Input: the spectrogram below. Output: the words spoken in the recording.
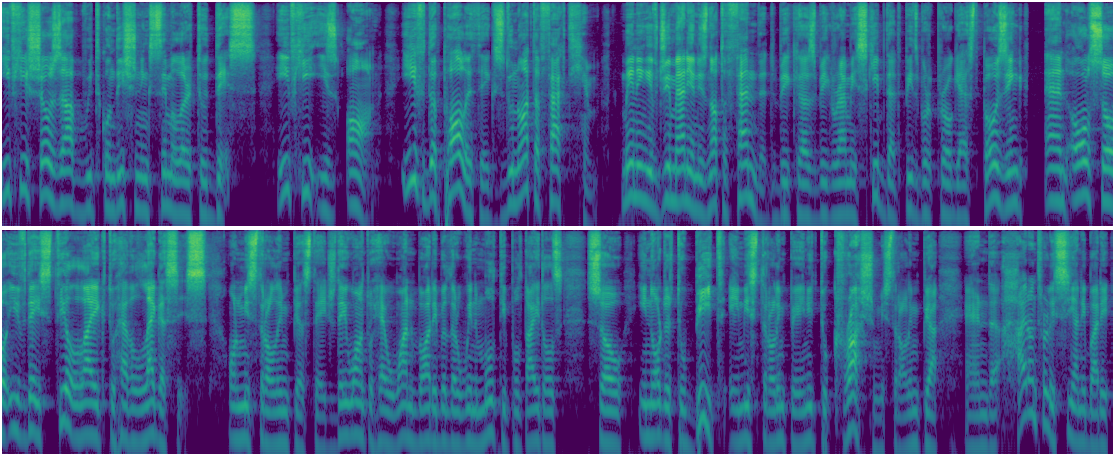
if he shows up with conditioning similar to this, if he is on, if the politics do not affect him, meaning if Jim Manion is not offended because Big Ramy skipped that Pittsburgh Pro guest posing, and also if they still like to have legacies on Mr. Olympia stage. They want to have one bodybuilder win multiple titles, so in order to beat a Mr. Olympia, you need to crush Mr. Olympia, and uh, I don't really see anybody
